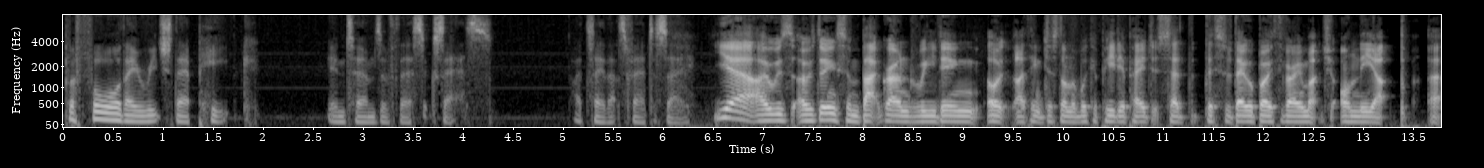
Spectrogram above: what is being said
before they reach their peak in terms of their success. I'd say that's fair to say. Yeah, I was I was doing some background reading. Oh, I think just on the Wikipedia page it said that this they were both very much on the up uh,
